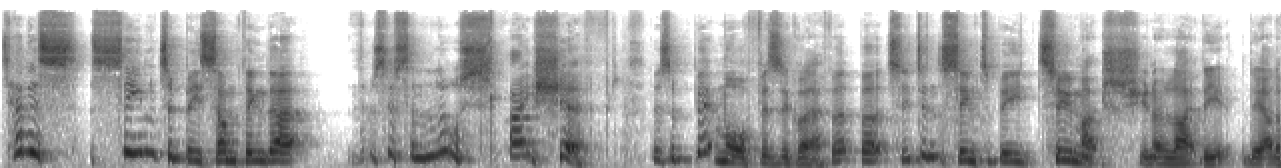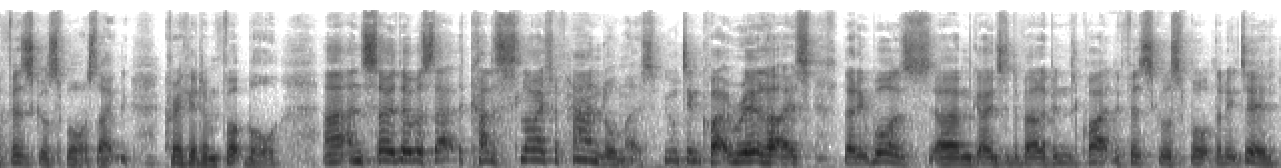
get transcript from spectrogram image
Tennis seemed to be something that there was just a little slight shift. There's a bit more physical effort, but it didn't seem to be too much, you know, like the, the other physical sports like cricket and football. Uh, and so there was that kind of sleight of hand almost. People didn't quite realise that it was um, going to develop into quite the physical sport that it did.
